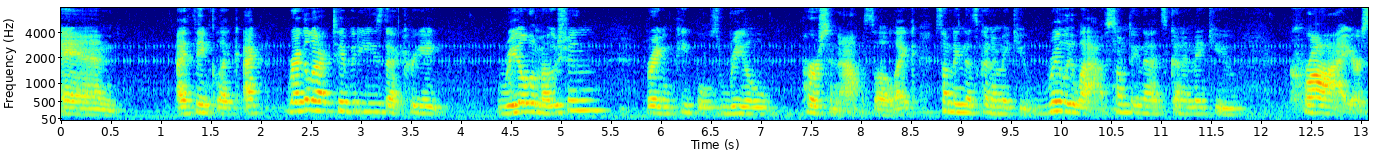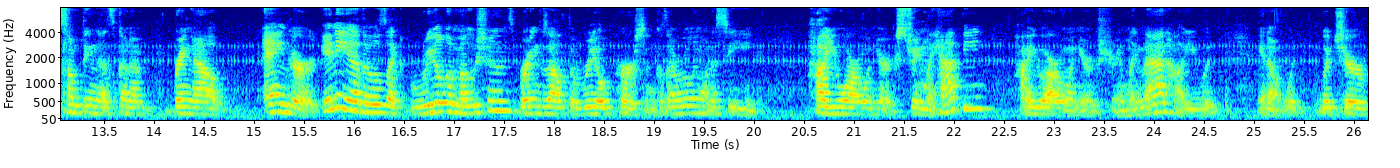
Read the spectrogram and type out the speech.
And I think like act, regular activities that create real emotion bring people's real person out. So like something that's going to make you really laugh, something that's going to make you cry, or something that's going to bring out anger. Any of those like real emotions brings out the real person because I really want to see how you are when you're extremely happy, how you are when you're extremely mad, how you would, you know, what, what your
